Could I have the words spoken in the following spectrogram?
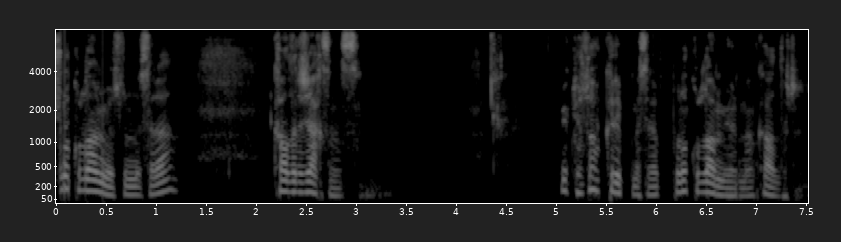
şunu kullanmıyorsun mesela kaldıracaksınız. Microsoft Clip mesela bunu kullanmıyorum ben kaldır.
